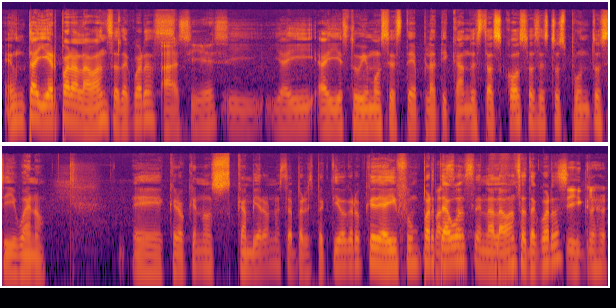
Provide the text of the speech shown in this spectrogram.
un taller para alabanza, ¿te acuerdas? Así es. Y, y ahí, ahí estuvimos este, platicando estas cosas, estos puntos y bueno, eh, creo que nos cambiaron nuestra perspectiva. Creo que de ahí fue un parteaguas en la alabanza, ¿te acuerdas? Sí, claro.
